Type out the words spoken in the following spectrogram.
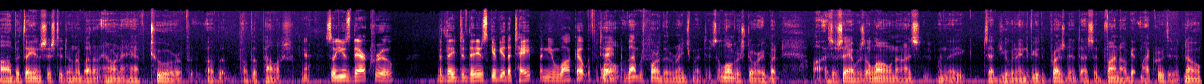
Uh, but they insisted on about an hour and a half tour of the, of the of the palace. Yeah. So use their crew, but they did they just give you the tape and you walk out with the tape? Well, that was part of the arrangement. It's a longer story, but uh, as I say, I was alone, and I, when they said you're going to interview the president, I said, fine, I'll get my crew. They said, no,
